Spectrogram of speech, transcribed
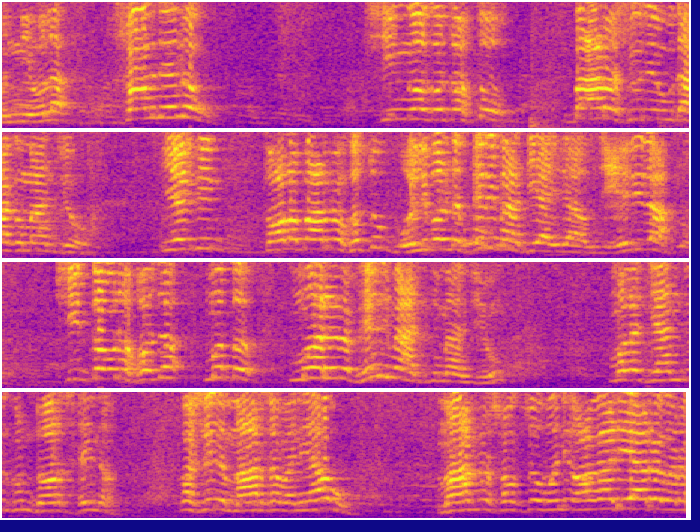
भन्ने होला। सक्दैनौ सिंहको जस्तो बाह्र सूर्य उदाएको मान्छे हो। एक दिन तल पार्न खोज्छु भोलिपल्ट फेरि माथि आइरहेको हुन्छ। हेरिराख्नु। सिद्धाउन खोज म त मरेर फेरि माथि मान्छे हुँ। मलाई ज्यानदेखि डर छैन। कसैले मार्छ भने आऊ। मार्न सक्छौ भने अगाडि आएर गएर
